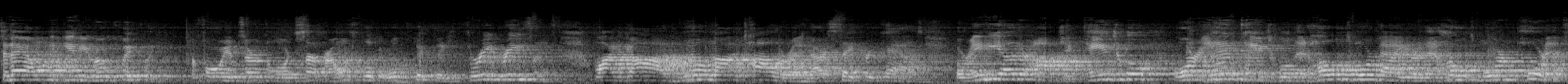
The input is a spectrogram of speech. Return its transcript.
Today, I want to give you real quickly, before we observe the Lord's Supper, I want to look at real quickly three reasons why God will not tolerate our sacred cows or any other object, tangible or intangible, that holds more value or that holds more importance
